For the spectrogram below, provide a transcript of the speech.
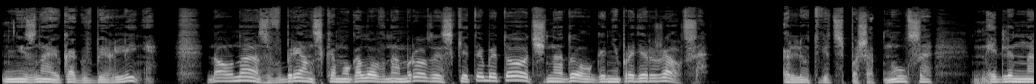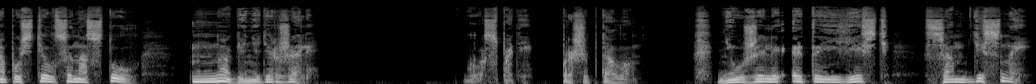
Не знаю, как в Берлине, но у нас в брянском уголовном розыске ты бы точно долго не продержался. Лютвиц пошатнулся, медленно опустился на стул. Ноги не держали. «Господи!» — прошептал он. «Неужели это и есть сам Дисней?»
